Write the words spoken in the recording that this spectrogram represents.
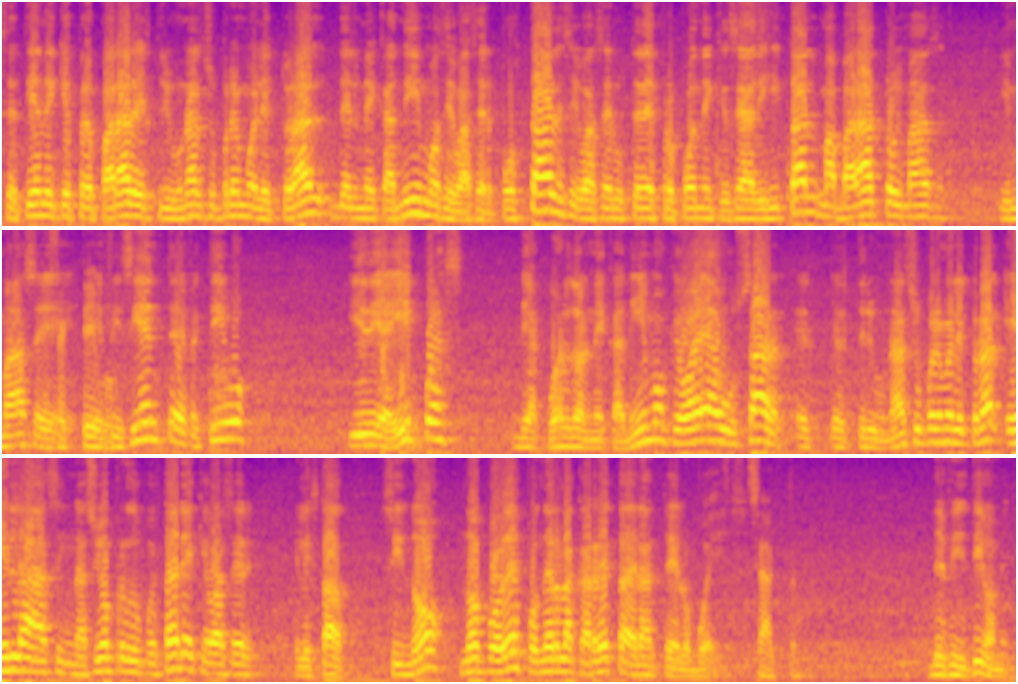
se tiene que preparar el Tribunal Supremo Electoral del mecanismo, si va a ser postal, si va a ser, ustedes proponen que sea digital, más barato y más, y más eh, eficiente, efectivo, y de ahí pues, de acuerdo al mecanismo que vaya a usar el, Tribunal Supremo Electoral, es la asignación presupuestaria que va a hacer el Estado. Si no, no podés poner la carreta delante de los bueyes. Exacto. Definitivamente.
